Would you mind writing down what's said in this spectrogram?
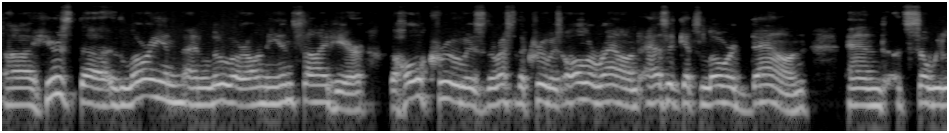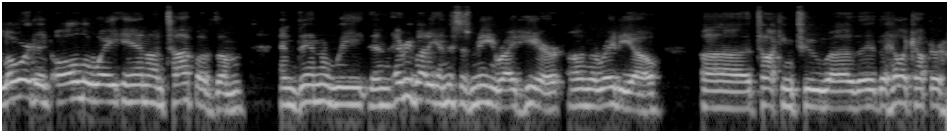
Uh, here's the Laurie and, and Lou are on the inside here. The whole crew is the rest of the crew is all around as it gets lowered down, and so we lowered it all the way in on top of them, and then we then everybody and this is me right here on the radio, uh, talking to uh, the the helicopter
